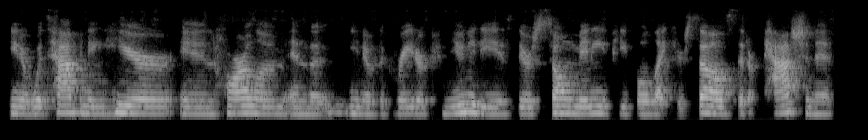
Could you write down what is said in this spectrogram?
you know what's happening here in Harlem and the you know the greater community is there's so many people like yourselves that are passionate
